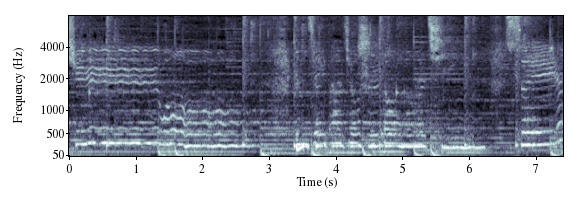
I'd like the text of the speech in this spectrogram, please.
拒。我人最怕就是动了情，虽然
